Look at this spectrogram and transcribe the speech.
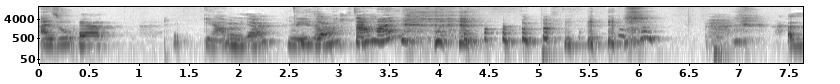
Also ja. Ja. Ja? Nee, sag Ja? mal. Sag mal. Also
